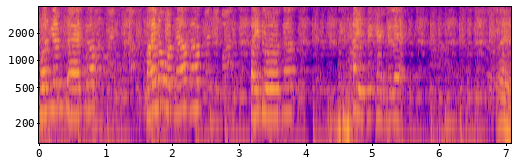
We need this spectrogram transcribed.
คนเงินแสนครับ ไปมาหมดแล้วครับ ไปดูครับ ไม่ใช่ไปแข่งกันแหละเออ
